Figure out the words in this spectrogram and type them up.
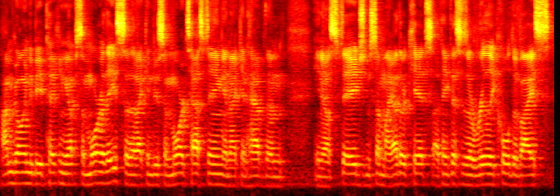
I'm going to be picking up some more of these so that I can do some more testing and I can have them, you know, staged in some of my other kits. I think this is a really cool device.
